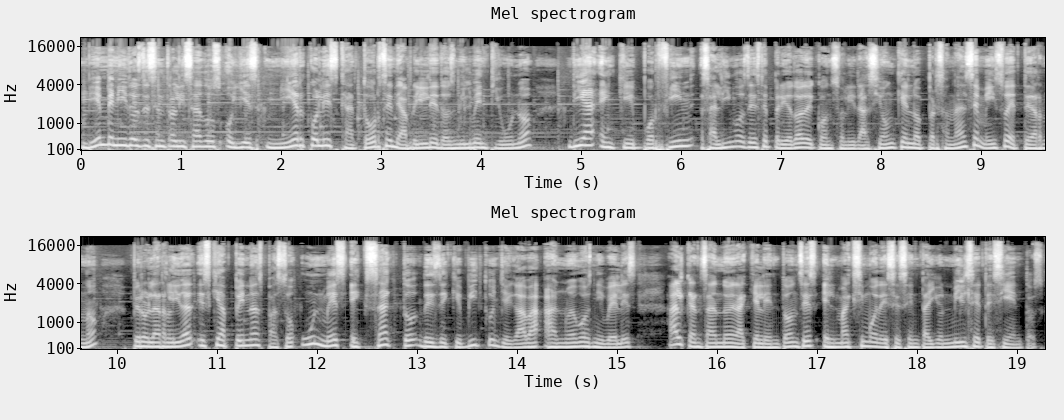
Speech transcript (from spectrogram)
Bienvenidos descentralizados, hoy es miércoles 14 de abril de 2021 día en que por fin salimos de este periodo de consolidación que en lo personal se me hizo eterno, pero la realidad es que apenas pasó un mes exacto desde que Bitcoin llegaba a nuevos niveles, alcanzando en aquel entonces el máximo de 61.700.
